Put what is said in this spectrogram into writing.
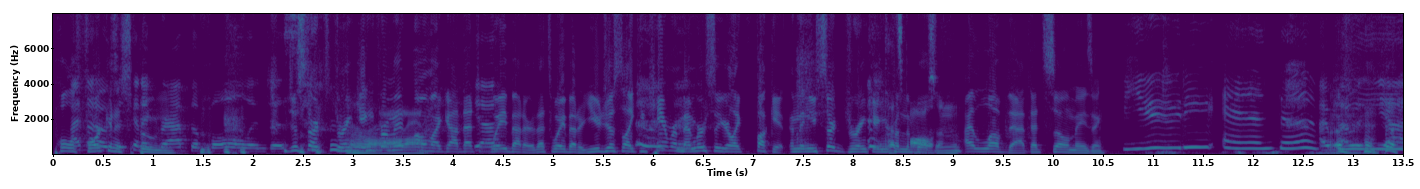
pull a I thought I fork was and a just gonna spoon. grab the bowl and just just starts drinking from it. Oh my god, that's Yeah. way better. That's way better. You just like you can't remember, so you're like fuck it, and then you start drinking That's from the bowl. I love that. That's so amazing. Beauty and the I, I would, yeah,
